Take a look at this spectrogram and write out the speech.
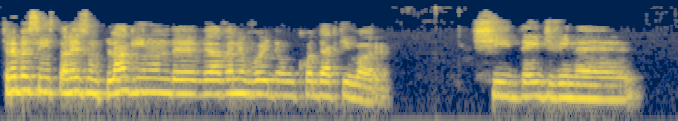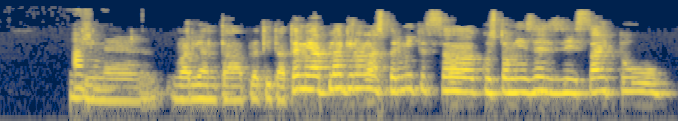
trebuie să instalezi un plugin unde vei avea nevoie de un cod de activare. Și de aici vine, vine varianta plătită a temei, iar pluginul ăla îți permite să customizezi site-ul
